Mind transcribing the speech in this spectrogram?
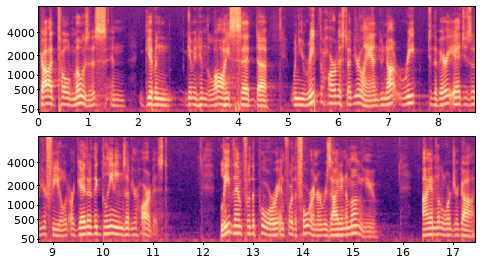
God told Moses and given, giving him the law, he said, uh, When you reap the harvest of your land, do not reap to the very edges of your field or gather the gleanings of your harvest. Leave them for the poor and for the foreigner residing among you. I am the Lord your God.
